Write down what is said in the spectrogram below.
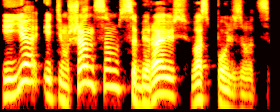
И я этим шансом собираюсь воспользоваться.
